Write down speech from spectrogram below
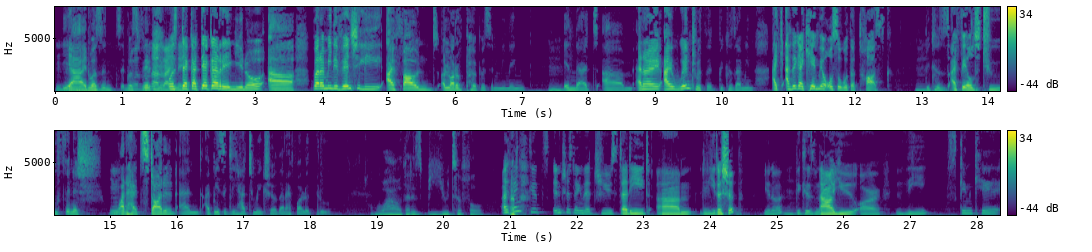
Yeah, it wasn't. It was Mm-hmm. Wasn't very, it was teka teka ring, you know. Uh, but I mean, eventually, I found a lot of purpose and meaning. Hmm. In that, um, and I, I went with it because I mean, I, I think I came here also with a task Hmm. because I failed to finish what I had started and I basically had to make sure that I followed through. Wow, that is beautiful. I think it's interesting that you studied um, leadership, you know, because now you are the skincare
